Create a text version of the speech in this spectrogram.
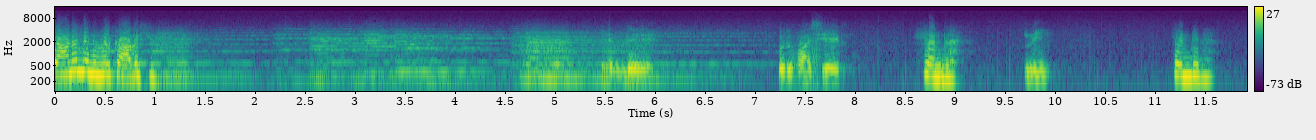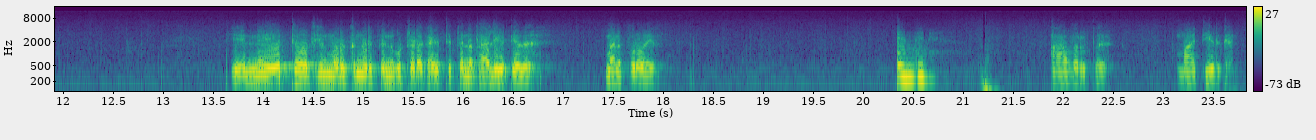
ശോഭ ഇത് ഇതാണല്ലോ നിങ്ങൾക്ക് ആവശ്യം. എന്റെ ഒരു വാശിയായിരുന്നു. എന്ത്? നീ. എന്തിന്? എന്നെ ഏറ്റവും അധികം വെറുക്കുന്ന ഒരു പെൺകുട്ടിയുടെ കഴുത്തിൽ തന്നെ താലി കെട്ടിയത് മനഃപൂർവമായിരുന്നു. എന്തിന്? ആ വെറുപ്പ് മാറ്റിയെടുക്കാൻ.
